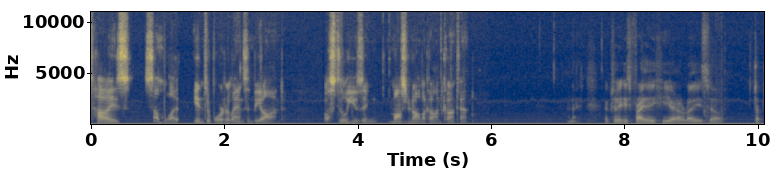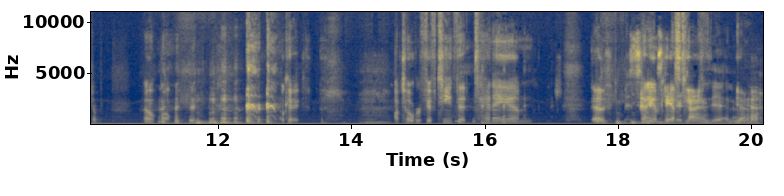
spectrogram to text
ties somewhat into Borderlands and beyond, while still using Monsternomicon content. Nice. Actually, it's Friday here already, so chop chop. Oh well. okay. October fifteenth at ten a.m. Uh, 10 a.m. PST. Yeah, no. Yeah.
